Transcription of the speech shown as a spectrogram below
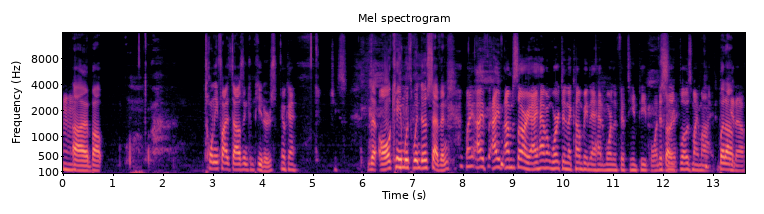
Mhm. uh, about twenty-five thousand computers Okay. Jeez. that all came with Windows Seven. My, I, I, I'm sorry. I haven't worked in a company that had more than 15 people. It just Sorry. like blows my mind. But um, you know,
